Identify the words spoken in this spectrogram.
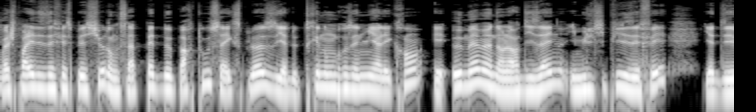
Ouais, je parlais des effets spéciaux, donc ça pète de partout, ça explose, il y a de très nombreux ennemis à l'écran, et eux-mêmes, hein, dans leur design, ils multiplient les effets. Il y a des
